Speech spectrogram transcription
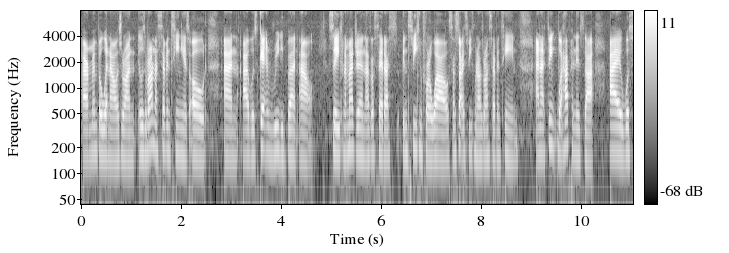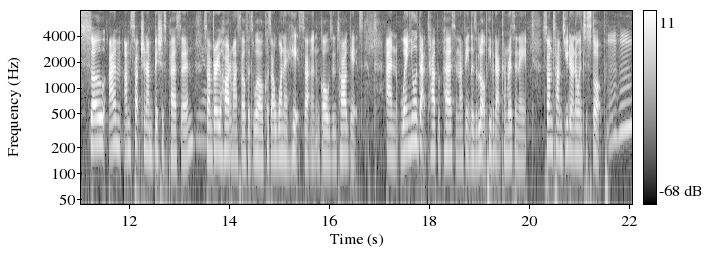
I remember when I was around, it was around I was 17 years old, and I was getting really burnt out. So you can imagine, as I said, I've been speaking for a while. So I started speaking when I was around 17. And I think what happened is that I was so, I'm, I'm such an ambitious person. Yeah. So I'm very hard on myself as well because I want to hit certain goals and targets. And when you're that type of person, I think there's a lot of people that can resonate. Sometimes you don't know when to stop. Mm-hmm.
